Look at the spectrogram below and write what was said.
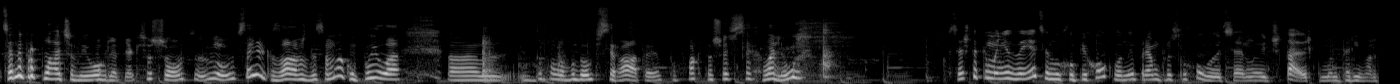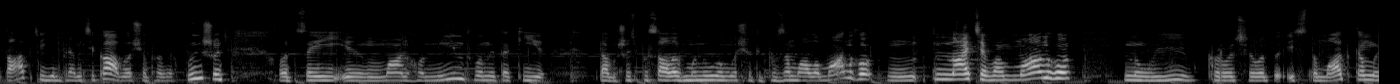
Це не проплачений огляд, якщо що. Ну, все як завжди. Сама купила, ем, думала, буду обсирати. По факту щось все хвалю. Все ж таки, мені здається, ну хопіхок вони прям прислуховуються, ну і читають коментарі в Антапті, їм прям цікаво, що про них пишуть. Оцей е, манго мінт, вони такі. Там щось писали в минулому, що типу замало манго, н- натя вам манго. Ну і коротше, от із томатками,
